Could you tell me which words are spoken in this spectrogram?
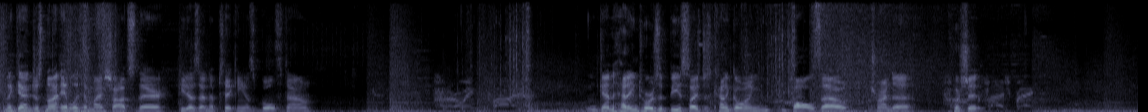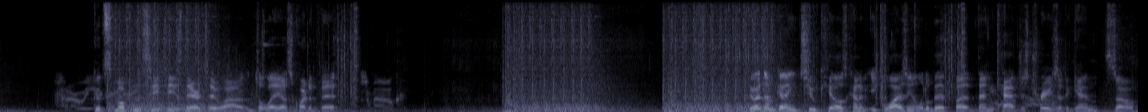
And again, just not able to hit my shots there. He does end up taking us both down. Again, heading towards the B site, just kind of going balls out, trying to push it. Good smoke from the CTs there to uh, delay us quite a bit. Do end up getting two kills, kind of equalizing a little bit, but then Cat just trades it again. So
